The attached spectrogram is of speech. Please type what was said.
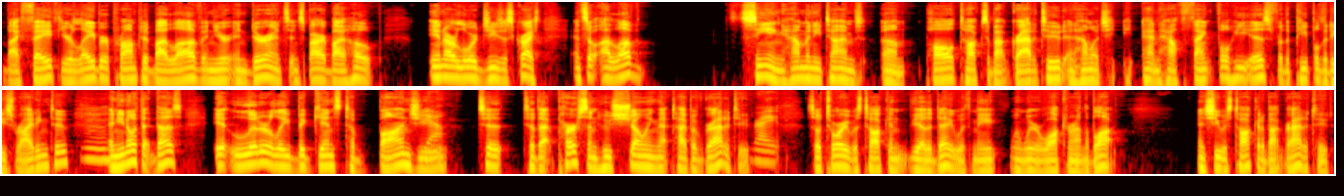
by faith, your labor prompted by love, and your endurance inspired by hope in our Lord Jesus Christ. And so I love seeing how many times um, Paul talks about gratitude and how much he, and how thankful he is for the people that he's writing to. Mm. And you know what that does? It literally begins to bond you yeah. to to that person who's showing that type of gratitude. Right. So Tori was talking the other day with me when we were walking around the block, and she was talking about gratitude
